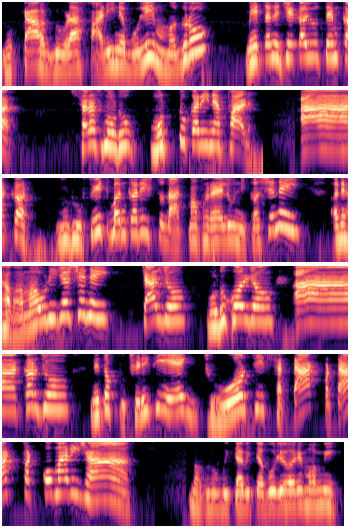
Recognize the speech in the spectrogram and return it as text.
મોટા ડોળા ફાડીને બોલી મગરો મેં તને જે કહ્યું તેમ કર સરસ મોઢું મોટું કરીને ફાડ આ કર મોઢું ફીટ બંધ કરીશ તો દાંતમાં ભરાયેલું નીકળશે નહીં અને હવામાં ઉડી જશે નહીં. ચાલજો, મોઢું ખોલજો, આ કરજો. ને તો પૂંછડીથી એક જોરથી સટાક પટાક ફટકો મારીશ, હા. મગરું બીતા બીતા બોલ્યો, અરે મમ્મી,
